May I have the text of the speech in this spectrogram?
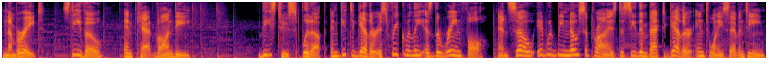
Number 8. Steve-O and Kat Von D. These two split up and get together as frequently as the rainfall, and so it would be no surprise to see them back together in 2017.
